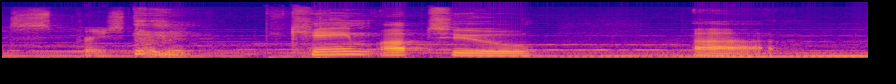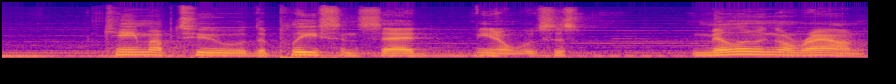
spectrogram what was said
It's pretty stupid. came up to uh, came up to the police and said, you know, was just milling around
